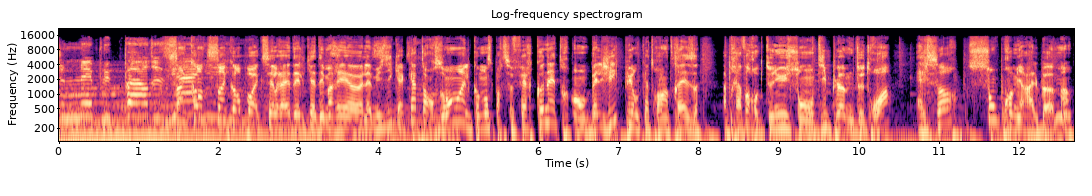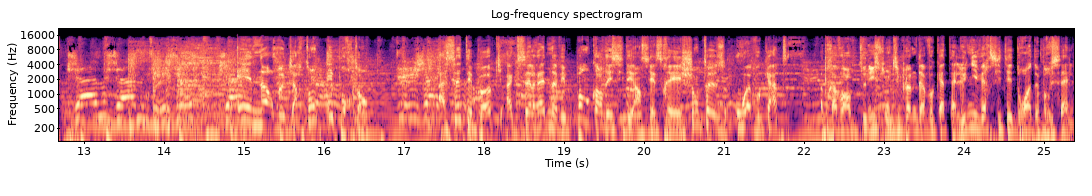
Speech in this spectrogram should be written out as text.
je n'ai plus peur de vieillir. 55 ans pour Axel Red, elle qui a démarré euh, la musique à 14 ans. Elle commence par se faire connaître en Belgique, puis en 93, après avoir obtenu son diplôme de droit, elle sort son premier album. J'aime, j'aime tes yeux. J'aime Énorme carton, et pourtant, déjà à cette époque, Axel Red n'avait pas encore décidé hein, si elle serait chanteuse ou avocate. Après avoir obtenu son diplôme d'avocate à l'Université de droit de Bruxelles,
